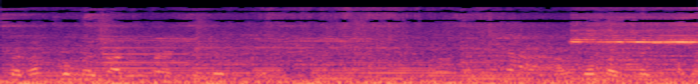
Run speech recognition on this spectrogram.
उसी को उठा के गणपति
